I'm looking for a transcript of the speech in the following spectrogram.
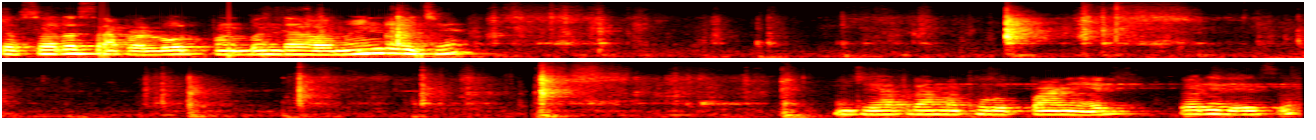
તો સરસ આપણો લોટ પણ બંધાવવા માંડ્યો છે. જે આપણે આમાં થોડુંક પાણી એડ કરી દઈશું.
